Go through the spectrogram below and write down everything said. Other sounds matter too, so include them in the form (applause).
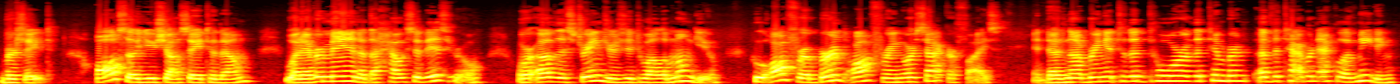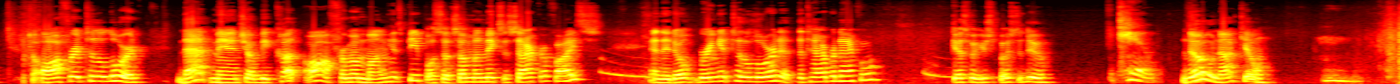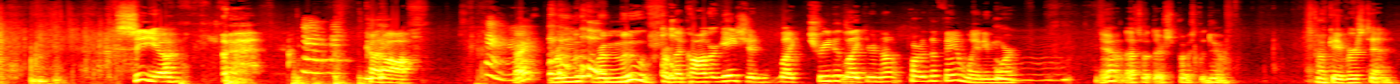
Verse 8 Also you shall say to them, Whatever man of the house of Israel, or of the strangers who dwell among you, who offer a burnt offering or sacrifice, and does not bring it to the door of the timber of the tabernacle of meeting, to offer it to the Lord, that man shall be cut off from among his people. So if someone makes a sacrifice and they don't bring it to the Lord at the tabernacle, guess what you're supposed to do? Kill. No, not kill. See ya. Cut off. Right? Remo- (laughs) removed from the congregation, like treated like you're not part of the family anymore. Yeah, that's what they're supposed to do. Okay, verse 10.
